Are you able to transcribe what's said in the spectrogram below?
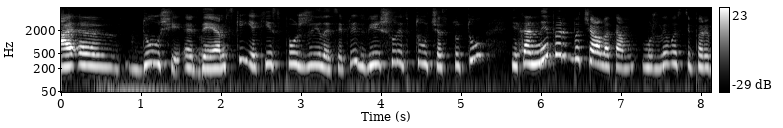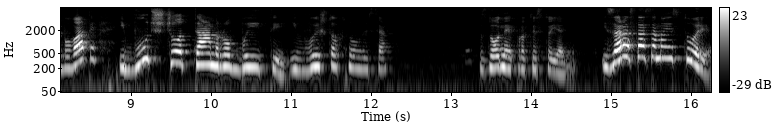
А е, душі едемські, які спожили цей плід, війшли в ту частоту, яка не передбачала там можливості перебувати і будь-що там робити, і виштовхнулися в зони протистояння. І зараз та сама історія.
